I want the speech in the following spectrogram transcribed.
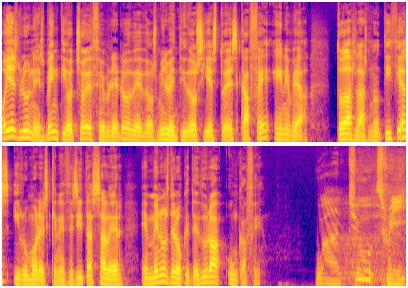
Hoy es lunes 28 de febrero de 2022 y esto es Café NBA. Todas las noticias y rumores que necesitas saber en menos de lo que te dura un café. One, two, three,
